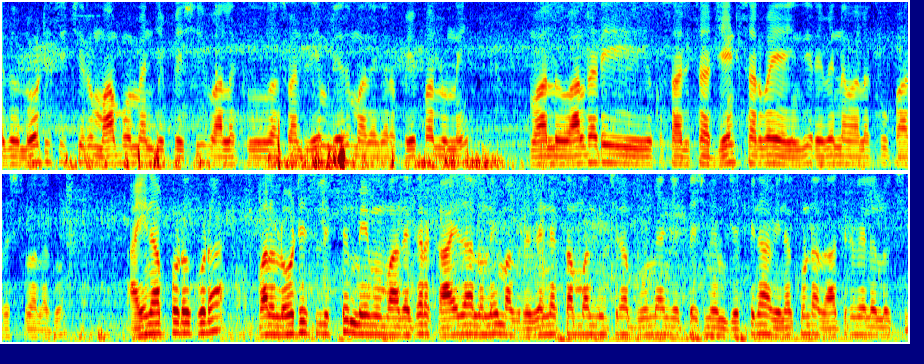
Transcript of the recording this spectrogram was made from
ఏదో నోటీస్ ఇచ్చారు మా భూమి అని చెప్పేసి. వాళ్ళకు అటువంటిది ఏం లేదు మా దగ్గర పేపర్లు ఉన్నాయి. వాళ్ళు ఆల్రెడీ ఒకసారి సార్ జాయింట్ సర్వే అయింది రెవెన్యూ వాళ్ళకు ఫారెస్ట్ వాళ్ళకు. అయినప్పుడు కూడా వాళ్ళు నోటీసులు ఇస్తే మేము మా దగ్గర కాగితాలు ఉన్నాయి మాకు రెవెన్యూకి సంబంధించిన భూమి అని చెప్పేసి మేము చెప్పినా వినకుండా రాత్రి వేళలు వచ్చి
